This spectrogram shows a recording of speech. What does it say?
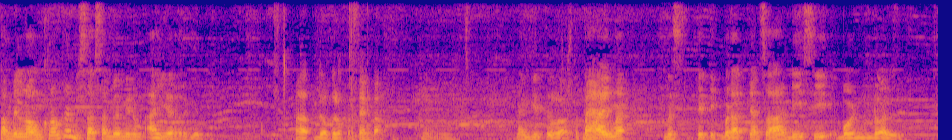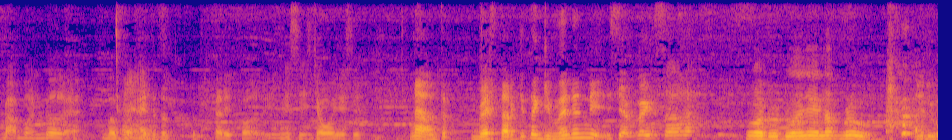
sambil nongkrong kan bisa sambil minum air gitu. Maaf, 20% kok. Nah gitu loh. Tetap Nah. aing mah mesti titik beratkan salah di si bondol. Mbak Bondol ya. Mbak Bondol. Saya tetap tetap cool. Ini sih cowoknya sih. Nah, untuk best star kita gimana nih? Siapa yang salah? Wah, dua-duanya enak, Bro. Aduh.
